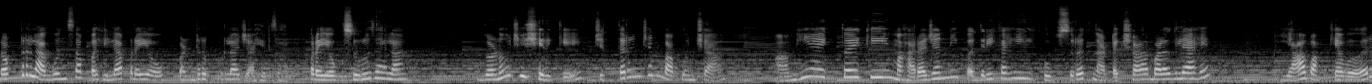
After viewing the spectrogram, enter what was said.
डॉक्टर लागूंचा पहिला प्रयोग पंढरपूरला जाहीर झाला. प्रयोग सुरू झाला. गणोजी शिर्के चित्तरंजन बापूंच्या आम्ही ऐकतोय की महाराजांनी पदरी काही खूपसूरत नाटकशाळा बाळगल्या आहेत. या वाक्यावर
